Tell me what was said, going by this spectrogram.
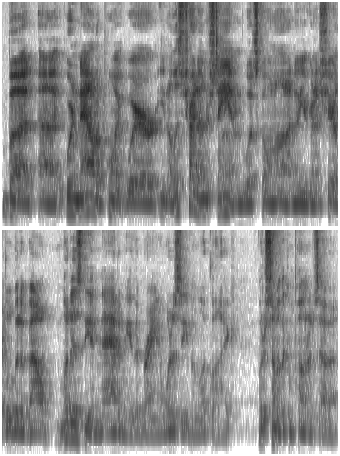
But uh, we're now at a point where you know, let's try to understand what's going on. I know you're going to share a little bit about what is the anatomy of the brain and what does it even look like. What are some of the components of it?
